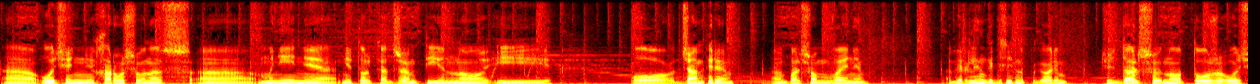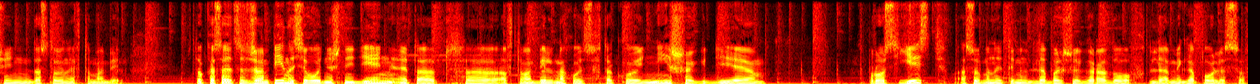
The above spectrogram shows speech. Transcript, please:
А, Очень хорошее у нас а, мнение не только о джампи, но и о джампере, а, большом вене. О Берлинге действительно поговорим чуть дальше, но тоже очень достойный автомобиль. Что касается джампи, на сегодняшний день этот э, автомобиль находится в такой нише, где спрос есть, особенно это именно для больших городов, для мегаполисов.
